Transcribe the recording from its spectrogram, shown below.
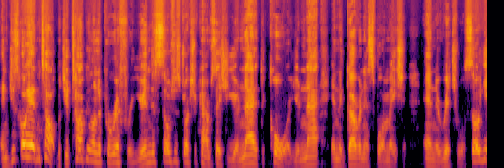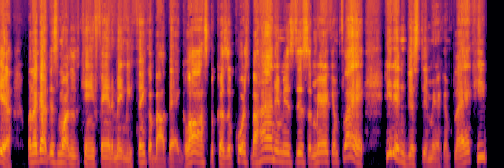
And just go ahead and talk, but you're talking on the periphery. You're in this social structure conversation. You're not at the core. You're not in the governance formation and the ritual. So yeah, when I got this Martin Luther King fan, it made me think about that gloss because of course behind him is this American flag. He didn't diss the American flag. He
